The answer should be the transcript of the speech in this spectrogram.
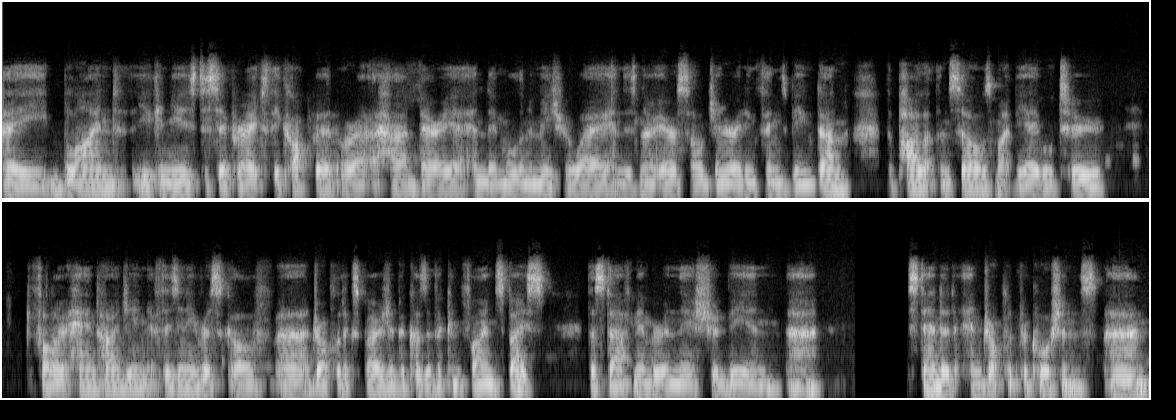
a blind you can use to separate the cockpit or a, hard barrier and they're more than a meter away and there's no aerosol generating things being done the pilot themselves might be able to follow hand hygiene. If there's any risk of uh, droplet exposure because of a confined space, the staff member in there should be in uh, standard and droplet precautions um,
